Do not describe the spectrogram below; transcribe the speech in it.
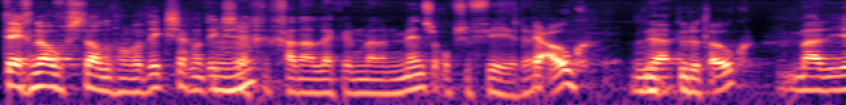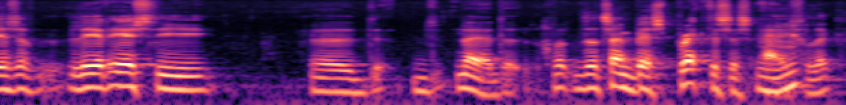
tegenovergestelde van wat ik zeg. Want ik Mhm. zeg, ga nou lekker met mensen observeren. Ja, ook. Doe, Ja. doe dat ook. Maar je zegt, leer eerst die... eh, de, de- nou ja, de- dat zijn best practices Mhm. eigenlijk.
